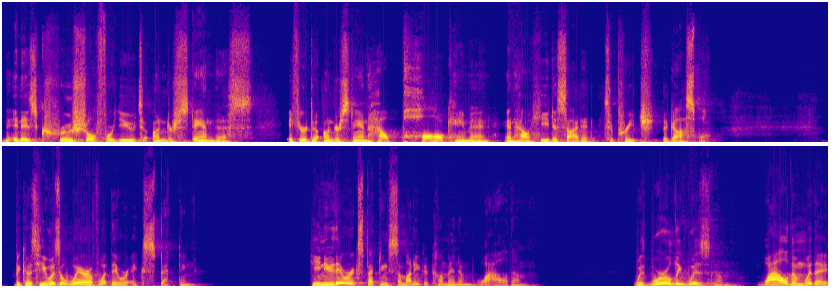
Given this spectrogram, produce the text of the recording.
It is crucial for you to understand this if you're to understand how Paul came in and how he decided to preach the gospel. Because he was aware of what they were expecting. He knew they were expecting somebody who could come in and wow them with worldly wisdom, wow them with a,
